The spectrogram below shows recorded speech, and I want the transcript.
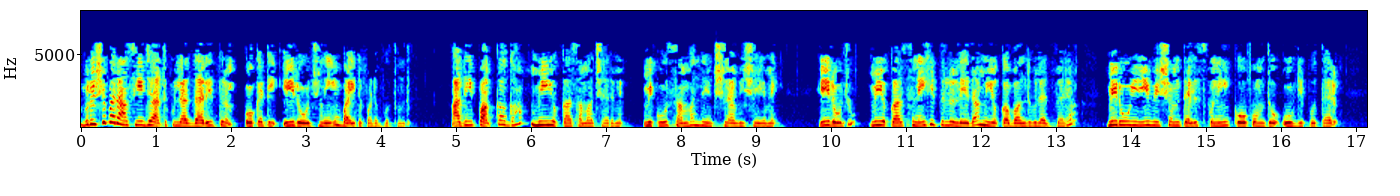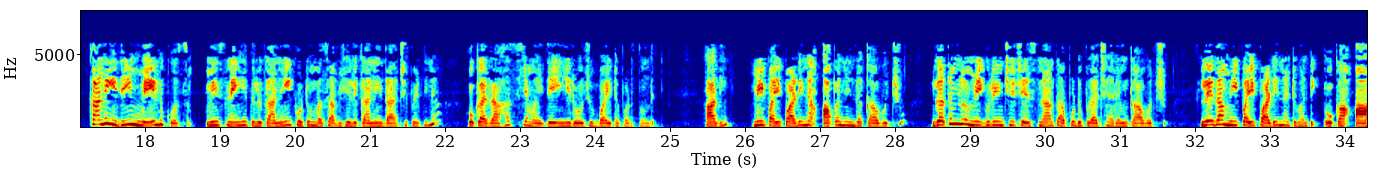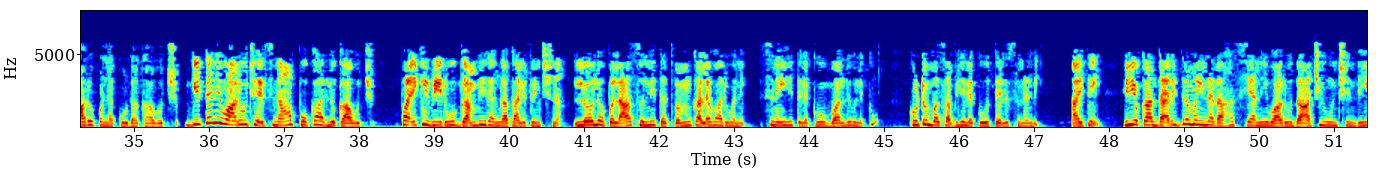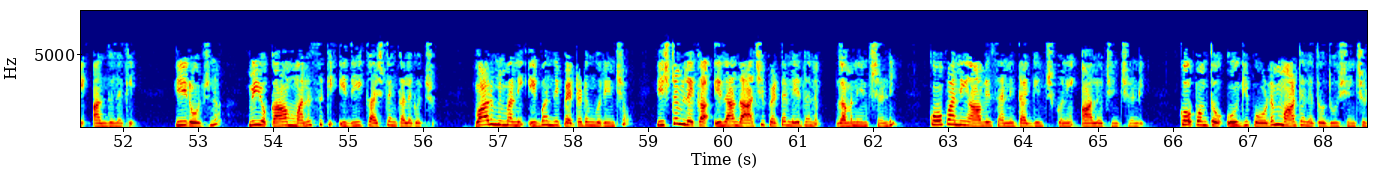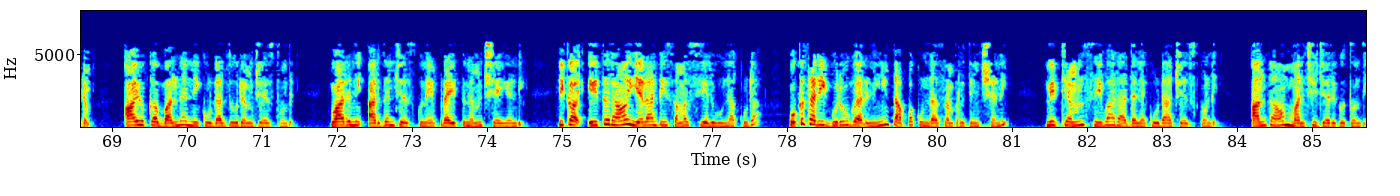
వృషభ రాశి జాతకుల దరిద్రం ఒకటి ఈ రోజుని బయటపడబోతుంది. అది పక్కాగా మీ యొక్క సమాచారమే మీకు సంబంధించిన విషయమే. ఈ రోజు మీ యొక్క స్నేహితులు లేదా మీ యొక్క బంధువుల ద్వారా మీరు ఈ విషయం తెలుసుకుని కోపంతో ఊగిపోతారు. కానీ ఇది మేలు కోసం. మీ స్నేహితులు కానీ కుటుంబ సభ్యులు కానీ దాచిపెట్టిన ఒక రహస్యం అయితే ఈ రోజు బయటపడుతుంది. అది మీపై పడిన అపనింద కావచ్చు గతంలో మీ గురించి చేసిన తప్పుడు ప్రచారం కావచ్చు లేదా మీపై పడినటువంటి ఒక ఆరోపణ కూడా కావచ్చు. గిట్టని వారు చేసిన పుకార్లు కావచ్చు. పైకి వీరు గంభీరంగా కనిపించిన లోలోపల సున్నితత్వం కలవారు అని స్నేహితులకు బంధువులకు కుటుంబ సభ్యులకు తెలుసునండి. అయితే ఈ యొక్క దరిద్రమైన రహస్యాన్ని వారు దాచి ఉంచింది అందులకే. ఈ రోజున మీ యొక్క మనసుకి ఇది కష్టం కలగొచ్చు. వారు మిమ్మల్ని ఇబ్బంది పెట్టడం గురించో ఇష్టం లేక ఇలా దాచిపెట్టలేదని గమనించండి. కోపాన్ని ఆవేశాన్ని తగ్గించుకుని ఆలోచించండి. కోపంతో ఊగిపోవడం మాటలతో దూషించడం ఆ యొక్క బంధాన్ని కూడా దూరం చేస్తుంది. వారిని అర్థం చేసుకునే ప్రయత్నం చేయండి. ఇక ఇతర ఎలాంటి సమస్యలు ఉన్నా కూడా ఒకసారి గురువు గారిని తప్పకుండా సంప్రదించండి. నిత్యం శివారాధన కూడా చేసుకోండి. అంతా మంచి జరుగుతుంది.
